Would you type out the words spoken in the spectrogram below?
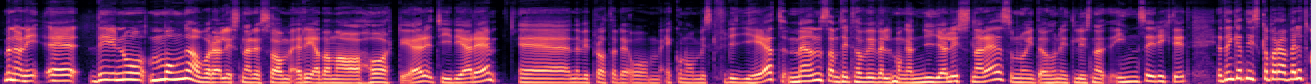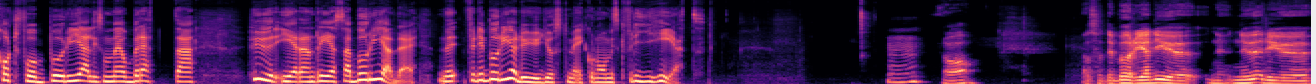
Men hörni, eh, det är ju nog många av våra lyssnare som redan har hört er tidigare eh, när vi pratade om ekonomisk frihet. Men samtidigt har vi väldigt många nya lyssnare som nog inte har hunnit lyssna in sig riktigt. Jag tänker att ni ska bara väldigt kort få börja liksom med att berätta hur er resa började. För det började ju just med ekonomisk frihet. Mm. ja, alltså det började ju, nu, nu är det ju,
